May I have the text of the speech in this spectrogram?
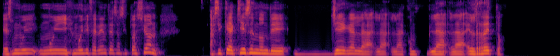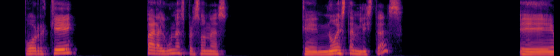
Es muy, muy, muy diferente esa situación. Así que aquí es en donde llega el reto. ¿Por qué para algunas personas que no están listas, eh,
